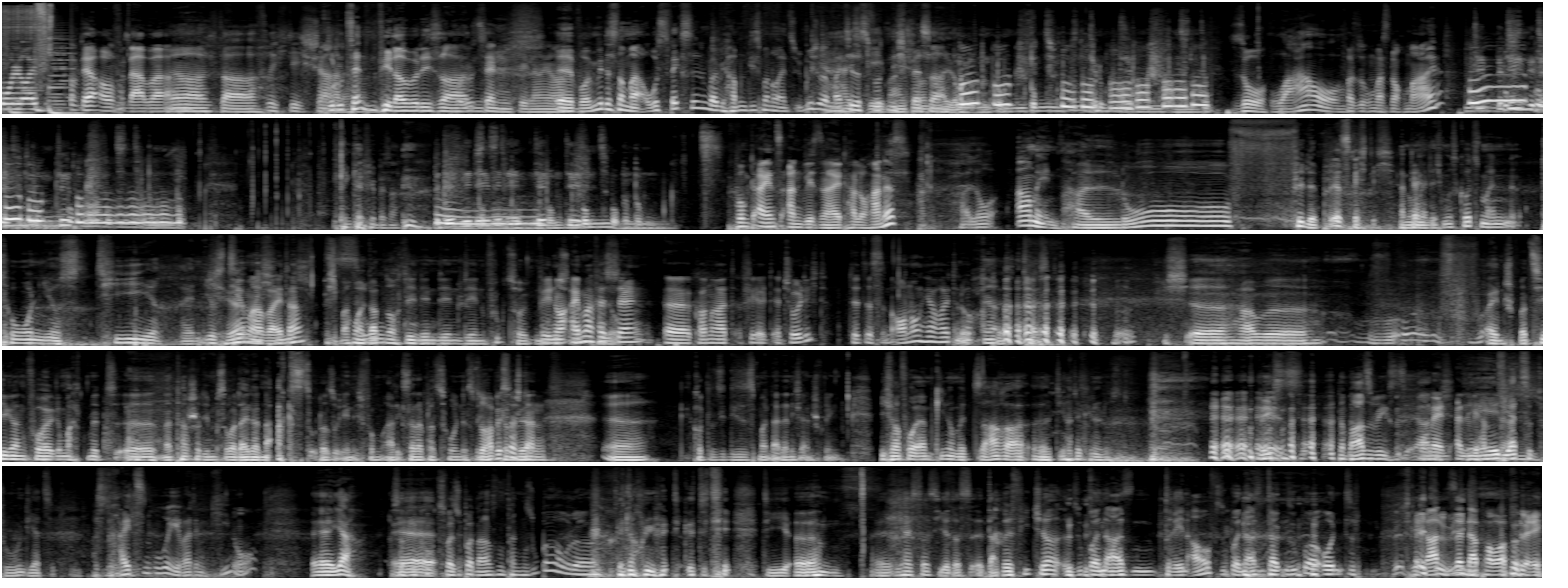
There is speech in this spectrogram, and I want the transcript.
Oh, läuft. Der Aufnahme. Ja, da. Richtig schade. Produzentenfehler, würde ich sagen. Produzentenfehler, ja. Äh, wollen wir das nochmal auswechseln? Weil wir haben diesmal noch eins übrig oder meinst du, das wird nicht besser? so, Wow. versuchen wir es nochmal. Klingt gleich viel besser. Punkt 1, Anwesenheit. Hallo Hannes. Hallo Armin. Hallo, Philipp. Ist richtig. Einen Moment, ich muss kurz meinen Ton justieren. Ich Justier mal weiter. Ich mach mal so gerade noch den, den, den, den Flugzeug. Will nur einmal Hallo. feststellen, äh, Konrad fehlt entschuldigt. Das ist in Ordnung hier heute Hallo. noch. Ja. Test, Test. Ich äh, habe einen Spaziergang vorher gemacht mit äh, Natascha, die muss aber leider eine Axt oder so ähnlich vom Alexanderplatz holen. deswegen So habe ich es verstanden. Wir, äh, konnte sie dieses Mal leider nicht einspringen. Ich war vorher im Kino mit Sarah, äh, die hatte keine Lust. Wenigstens, da war sie wenigstens ehrlich. Moment, also wir nee, haben die hat zu tun, die hat zu tun. was, 13 Uhr, ihr wart im Kino? Äh, ja. Du Äh, zwei Supernasen tanken super oder? Genau, die, die, die, die ähm, äh, wie heißt das hier, das äh, Double Feature, äh, Supernasen drehen auf, Supernasen tanken super und, Piratensender Powerplay.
